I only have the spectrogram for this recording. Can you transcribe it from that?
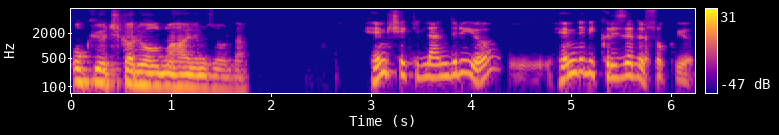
okuyor, çıkarıyor olma halimiz orada. Hem şekillendiriyor hem de bir krize de sokuyor.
